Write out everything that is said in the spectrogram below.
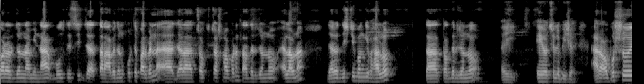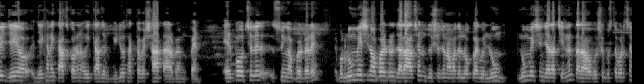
করার জন্য আমি না বলতেছি, যা তারা আবেদন করতে পারবেন না। যারা চোখে চশমা পরেন, তাদের জন্য এলাও না। যারা দৃষ্টিভঙ্গি ভালো, তা তাদের জন্য এই এই হচ্ছিল বিষয়। আর অবশ্যই যে, যেখানে কাজ করেন, ওই কাজের ভিডিও থাকতে হবে শার্ট আর এবং প্যান্ট। এরপর হচ্ছিল সুইং অপারেটরে। এরপর লুম মেশিন অপারেটর যারা আছেন, দুইশো জন আমাদের লোক লাগবে, লুম। লুম মেশিন যারা চিনেন, তারা অবশ্যই বুঝতে পারছেন।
